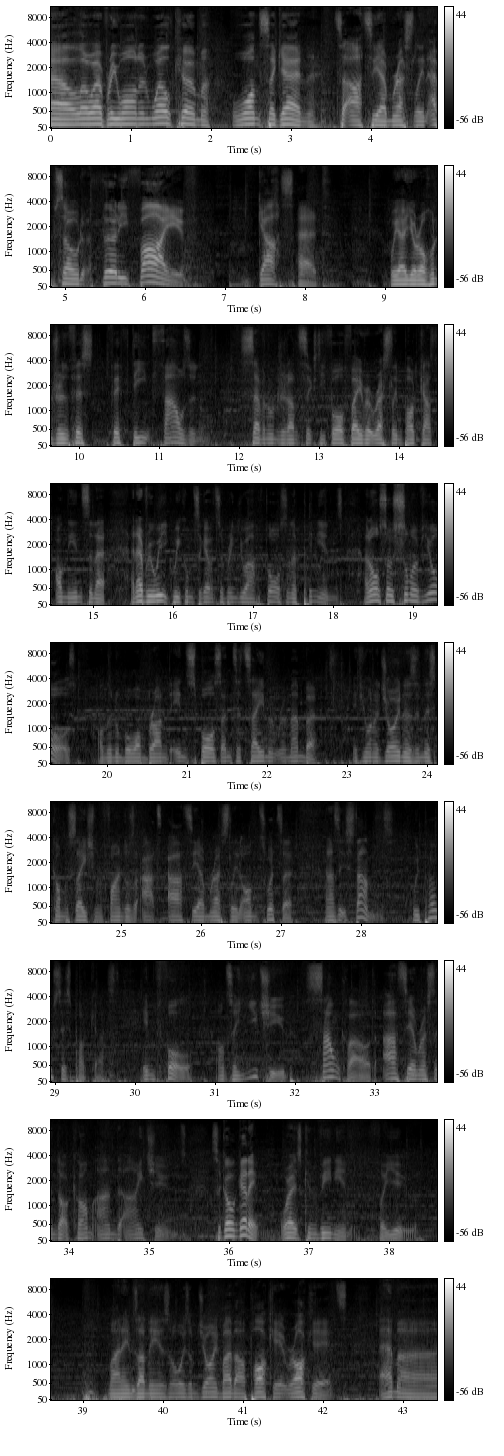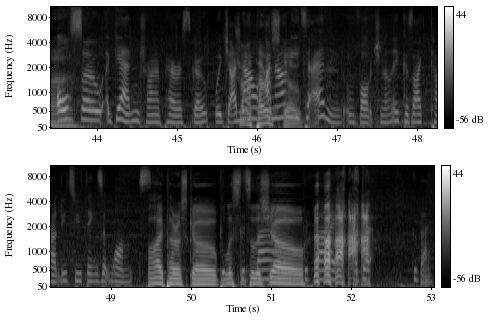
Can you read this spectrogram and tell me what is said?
Hello, everyone, and welcome once again to RTM Wrestling, episode 35 Gashead. We are your 115,764 favourite wrestling podcast on the internet, and every week we come together to bring you our thoughts and opinions, and also some of yours on the number one brand in sports entertainment. Remember, if you want to join us in this conversation, find us at RTM Wrestling on Twitter. And as it stands, we post this podcast in full onto YouTube, SoundCloud, RTMWrestling.com, and iTunes. So go and get it where it's convenient for you. My name's Andy, as always, I'm joined by the Pocket Rocket, Emma. also, again, trying to periscope, which I Trying now I now periscope. need to end, unfortunately, because I can't do two things at once. Bye, Periscope. Listen to the goodbye, show. Goodbye. goodbye. goodbye.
